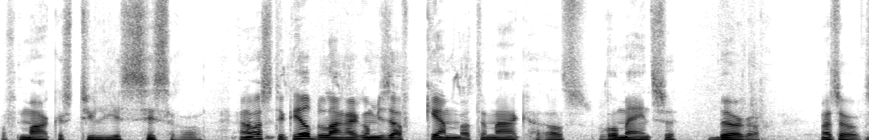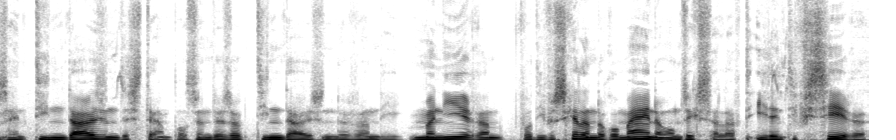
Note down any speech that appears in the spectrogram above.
of Marcus Tullius Cicero. En dat was natuurlijk heel belangrijk om jezelf kenbaar te maken als Romeinse burger. Maar zo zijn tienduizenden stempels en dus ook tienduizenden van die manieren voor die verschillende Romeinen om zichzelf te identificeren.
